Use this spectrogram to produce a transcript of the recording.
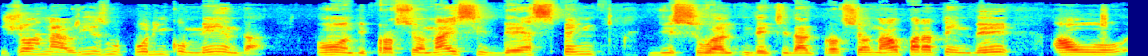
jornalismo por encomenda, onde profissionais se despem de sua identidade profissional para atender ao,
